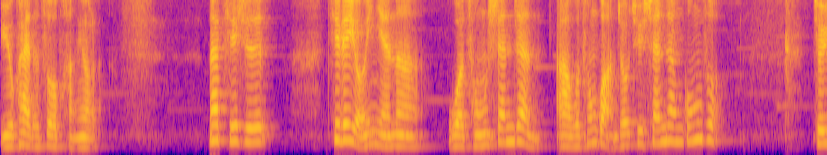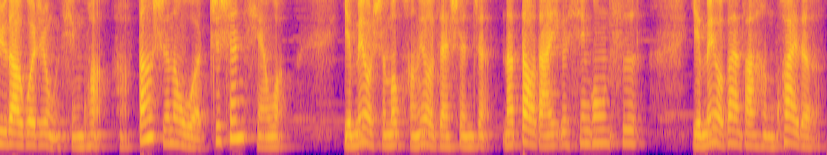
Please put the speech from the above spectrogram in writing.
愉快的做朋友了。那其实记得有一年呢，我从深圳啊，我从广州去深圳工作，就遇到过这种情况啊。当时呢，我只身前往，也没有什么朋友在深圳。那到达一个新公司，也没有办法很快的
